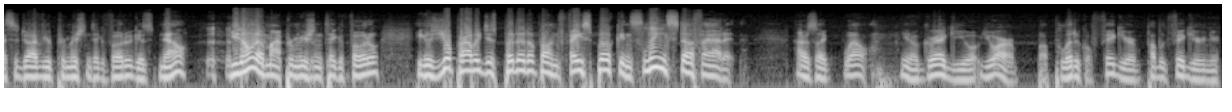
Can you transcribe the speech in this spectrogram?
I said, Do I have your permission to take a photo? He goes, No, you don't have my permission to take a photo. He goes, You'll probably just put it up on Facebook and sling stuff at it. I was like, Well, you know, Greg, you you are a, political figure, a public figure, and you're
